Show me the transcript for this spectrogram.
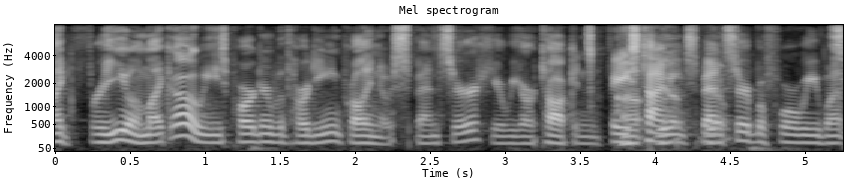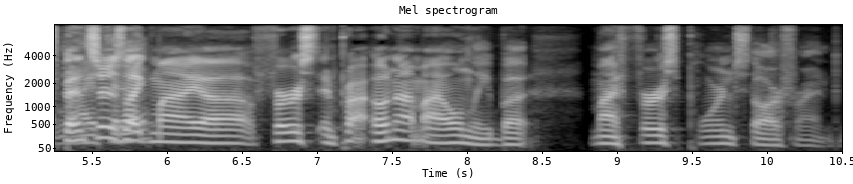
like for you, I'm like, oh, he's partnered with Hardini. Probably knows Spencer. Here we are talking FaceTiming Uh, yep, yep. Spencer before we went. live Spencer's like my uh first and pro- oh not my only but my first porn star friend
